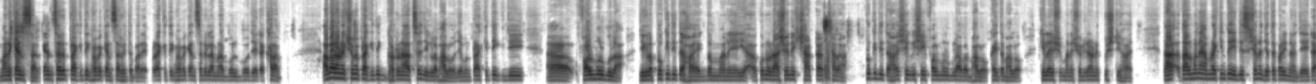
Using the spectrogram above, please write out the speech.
মানে ক্যান্সার ক্যান্সার প্রাকৃতিক ভাবে ক্যান্সার হতে পারে। প্রাকৃতিক ভাবে ক্যান্সার হলে আমরা বলব যে এটা খারাপ। আবার অনেক সময় প্রাকৃতিক ঘটনা আছে যেগুলো ভালো, যেমন প্রাকৃতিক যে ফলমূলগুলা যেগুলো প্রকৃতিতে হয়, একদম মানে কোনো রাসায়নিক সার টার ছাড়া প্রকৃতিতে হয় সেই সেই ফলমূলগুলো আবার ভালো, খাইতে ভালো, খেলে মানে শরীরে অনেক পুষ্টি হয়। তার মানে আমরা কিন্তু এই ডিসিশনে যেতে পারি না যে এটা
